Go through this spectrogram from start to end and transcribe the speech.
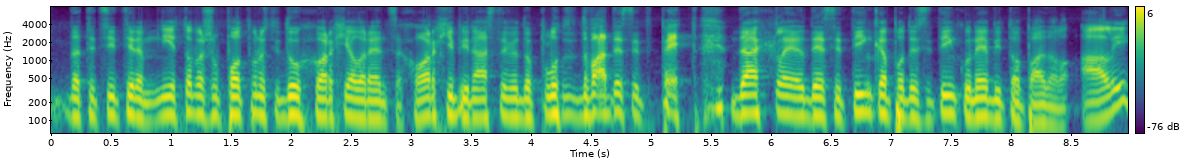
da te citiram, nije to baš u potpunosti duh Jorge Lorenza. Jorge bi nastavio do plus 25. Dakle, desetinka po desetinku ne bi to padalo. Ali,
